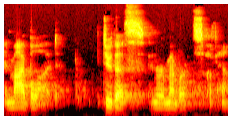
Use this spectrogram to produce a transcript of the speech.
in my blood. Do this in remembrance of him.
